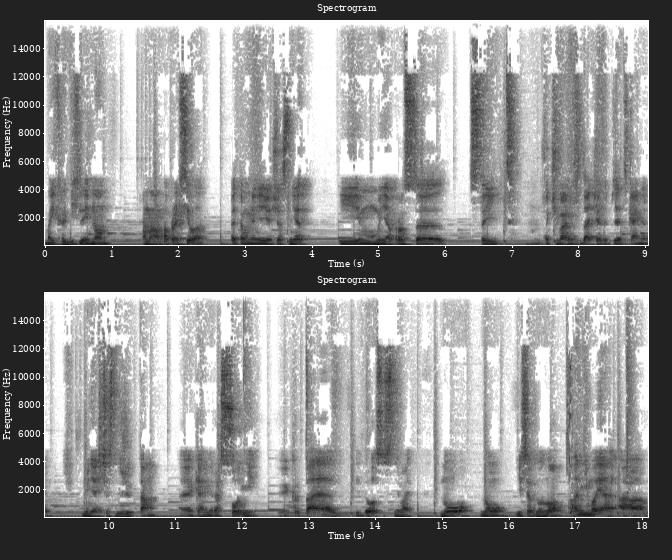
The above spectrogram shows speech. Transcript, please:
моих родителей, но она попросила, поэтому у меня ее сейчас нет. И у меня просто стоит очень важная задача это взять камеру. У меня сейчас лежит там э, камера Sony, э, крутая, видосы снимать. Но, но, есть одно но, она не моя, а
